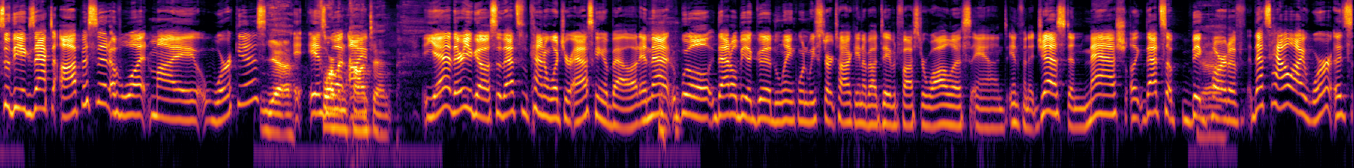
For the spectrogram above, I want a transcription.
So the exact opposite of what my work is. Yeah. i- is what I content. Yeah, there you go. So that's kind of what you're asking about, and that will that'll be a good link when we start talking about David Foster Wallace and Infinite Jest and Mash. Like that's a big Yeah. part of that's how I work. It's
